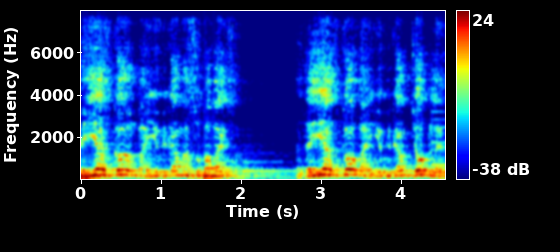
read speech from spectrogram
The years go by, you become a supervisor. As the years go by, you become jobless.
